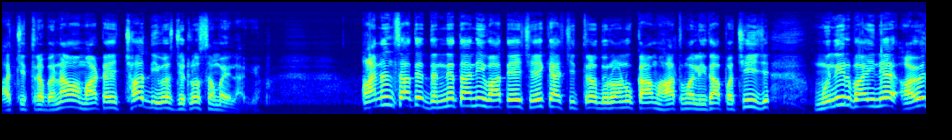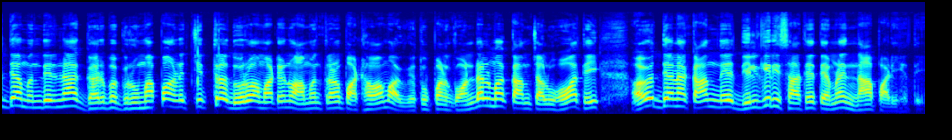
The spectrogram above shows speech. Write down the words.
આ ચિત્ર બનાવવા માટે છ દિવસ જેટલો સમય લાગ્યો. આનંદ સાથે ધન્યતાની વાત એ છે કે આ ચિત્ર દોરવાનું કામ હાથમાં લીધા પછી જ મુનિરભાઈને અયોધ્યા મંદિરના ગર્ભગૃહમાં પણ ચિત્ર દોરવા માટેનું આમંત્રણ પાઠવવામાં આવ્યું હતું. પણ ગોંડલમાં કામ ચાલુ હોવાથી અયોધ્યાના કામને દિલગીરી સાથે તેમણે ના પાડી હતી.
